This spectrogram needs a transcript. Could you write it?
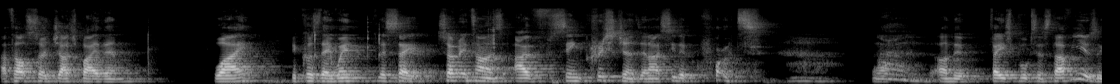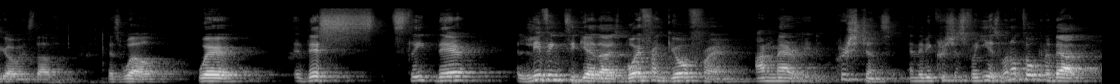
I felt so judged by them. Why? Because they went, let's say, so many times I've seen Christians and I see the quotes ah, on the Facebooks and stuff years ago and stuff as well, where this sleep there living together as boyfriend, girlfriend, unmarried, Christians, and they've been Christians for years. We're not talking about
